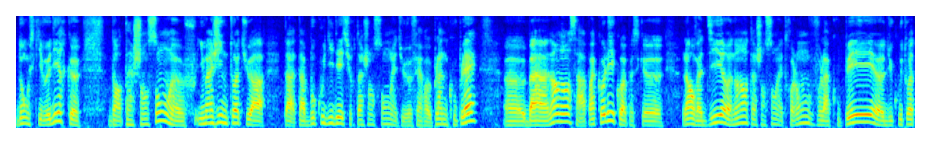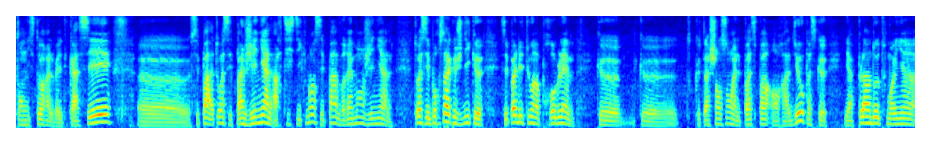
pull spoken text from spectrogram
donc, ce qui veut dire que dans ta chanson, euh, imagine toi, tu as, beaucoup d'idées sur ta chanson et tu veux faire euh, plein de couplets. ben non, non, ça va pas coller quoi. Parce que là, on va te dire, non, non, ta chanson est trop longue, faut la couper. du coup, toi, ton histoire, elle va être cassée. c'est pas, toi, c'est pas génial. Artistiquement, c'est pas vraiment génial. Toi, c'est pour ça que je dis que c'est pas du tout un problème que, ta chanson elle passe pas en radio parce qu'il y a plein d'autres moyens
